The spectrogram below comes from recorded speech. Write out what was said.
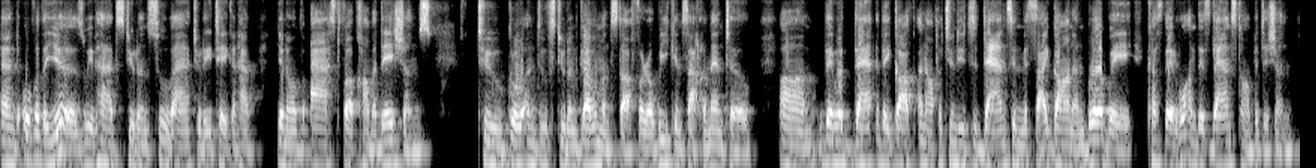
And over the years, we've had students who've actually taken, have, you know, asked for accommodations to go and do student government stuff for a week in Sacramento um, they were da- they got an opportunity to dance in Miss Saigon on Broadway because they'd won this dance competition.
